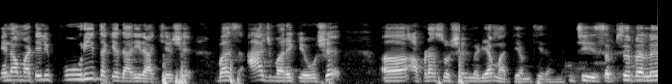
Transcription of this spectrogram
એના માટેની પૂરી તકેદારી રાખીએ છીએ. બસ આ જ મારે કહેવું છે આપણા સોશિયલ મીડિયા માધ્યમથી તમે જી, સબસે પહેલે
